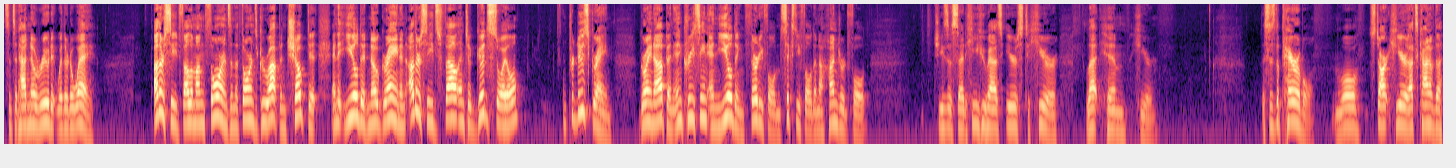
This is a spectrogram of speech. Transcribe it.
Since it had no root, it withered away. Other seed fell among thorns, and the thorns grew up and choked it, and it yielded no grain. And other seeds fell into good soil and produced grain, growing up and increasing and yielding thirtyfold and sixtyfold and a hundredfold. Jesus said, He who has ears to hear, let him hear. This is the parable. We'll start here. That's kind of the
